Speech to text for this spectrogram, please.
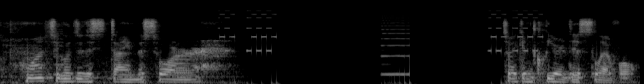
I want to go to this dinosaur so I can clear this level.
